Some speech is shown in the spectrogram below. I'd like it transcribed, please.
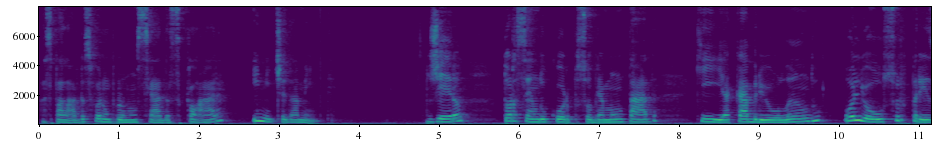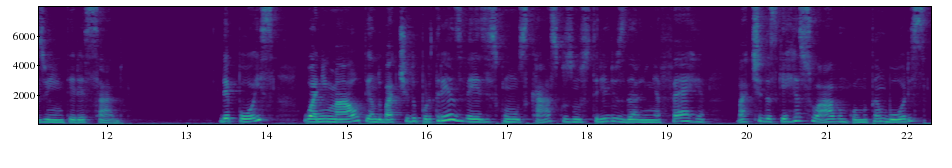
As palavras foram pronunciadas clara e nitidamente. Gerald, torcendo o corpo sobre a montada, que ia cabriolando, olhou surpreso e interessado. Depois, o animal, tendo batido por três vezes com os cascos nos trilhos da linha férrea, batidas que ressoavam como tambores,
